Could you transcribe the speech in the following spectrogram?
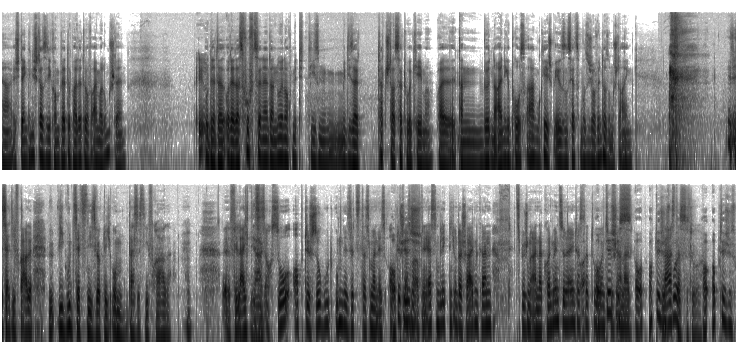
Ja, ich denke nicht, dass sie die komplette Palette auf einmal umstellen. Oder, da, oder das 15er dann nur noch mit diesem, mit dieser Touch-Tastatur käme, weil dann würden einige Pros sagen, okay, spätestens jetzt muss ich auf Windows umsteigen. es ist halt die Frage, wie gut setzen die es wirklich um? Das ist die Frage. Äh, vielleicht ja. ist es auch so optisch so gut umgesetzt, dass man es optisch, optisch erstmal auf den ersten Blick nicht unterscheiden kann zwischen einer konventionellen Tastatur und zwischen einer Glastastatur. Optisch ist,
